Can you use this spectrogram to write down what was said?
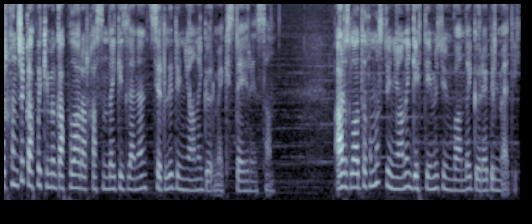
40-cı qapı kimi qapılar arxasında gizlənən sirli dünyanı görmək istəyir insan. Arzuladığımız dünyanı getdiyimiz ünvanda görə bilmədik.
